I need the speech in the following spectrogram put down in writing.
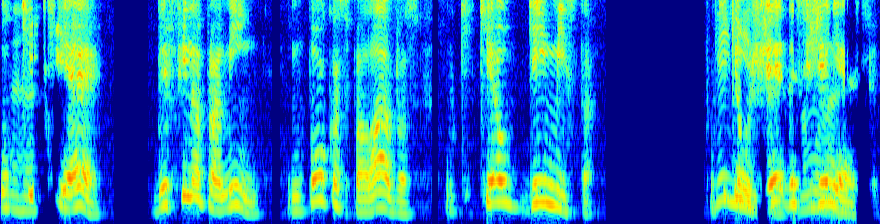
O uhum. que, que é? Defina para mim, em poucas palavras, o que, que é o gameista. O que, que é o G desse GNS?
